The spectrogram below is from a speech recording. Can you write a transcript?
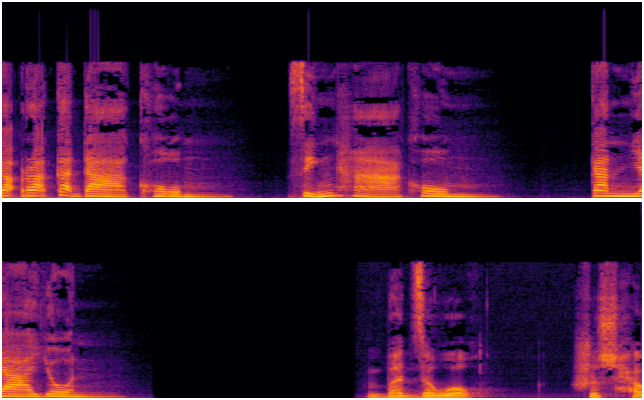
กรกฎาคม สิงหาคม กันยายนบัดซาวชุสฮา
